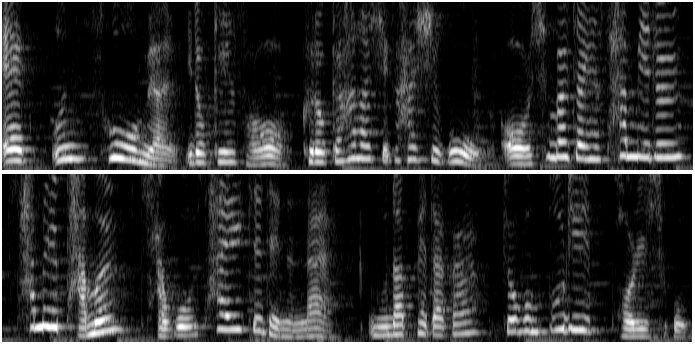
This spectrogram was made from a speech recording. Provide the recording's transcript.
애운 소멸 이렇게 해서 그렇게 하나씩 하시고 어, 신발장에 3일을 3일 밤을 자고 4일째 되는 날 문 앞에다가 조금 뿌리 버리시고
